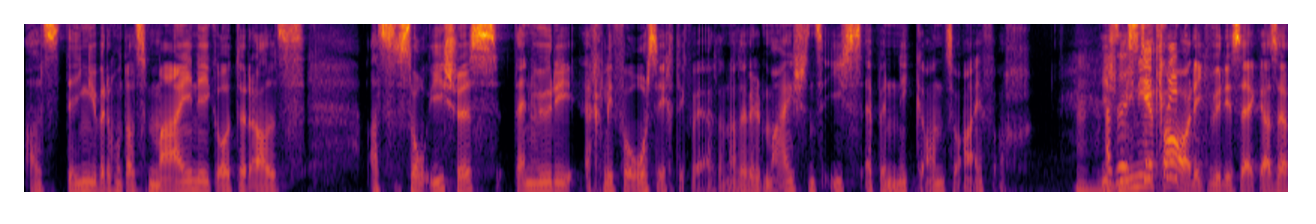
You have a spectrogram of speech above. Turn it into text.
als Ding überkommt, als Meinung oder als, als so ist es, dann würde ich ein bisschen vorsichtig werden, oder? Weil meistens ist es eben nicht ganz so einfach. Ist Also ein meine Erfahrung, würde ich sagen. Also,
